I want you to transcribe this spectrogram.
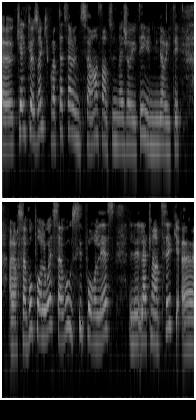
euh, quelques-uns qui pourraient peut-être faire une différence entre une majorité et une minorité. Alors, ça vaut pour l'Ouest, ça vaut aussi pour l'Est. L'Atlantique, euh,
